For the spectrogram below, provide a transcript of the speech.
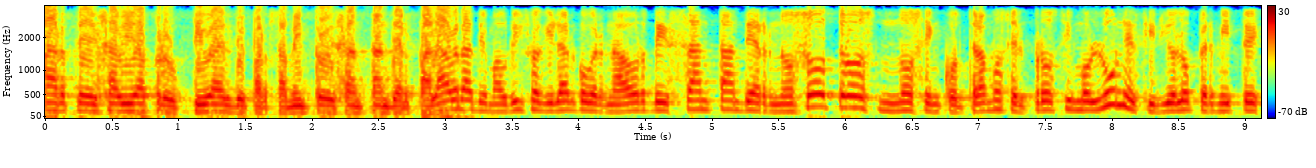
parte de esa vida productiva del departamento de Santander. Palabras de Mauricio Aguilar, gobernador de Santander. Nosotros nos encontramos el próximo lunes, si Dios lo permite,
